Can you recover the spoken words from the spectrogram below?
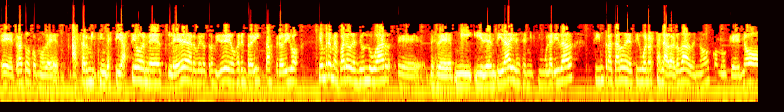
eh, trato como de hacer mis investigaciones, leer, ver otros videos, ver entrevistas, pero digo, siempre me paro desde un lugar, eh, desde mi identidad y desde mi singularidad, sin tratar de decir, bueno, esta es la verdad, ¿no? Como que no,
